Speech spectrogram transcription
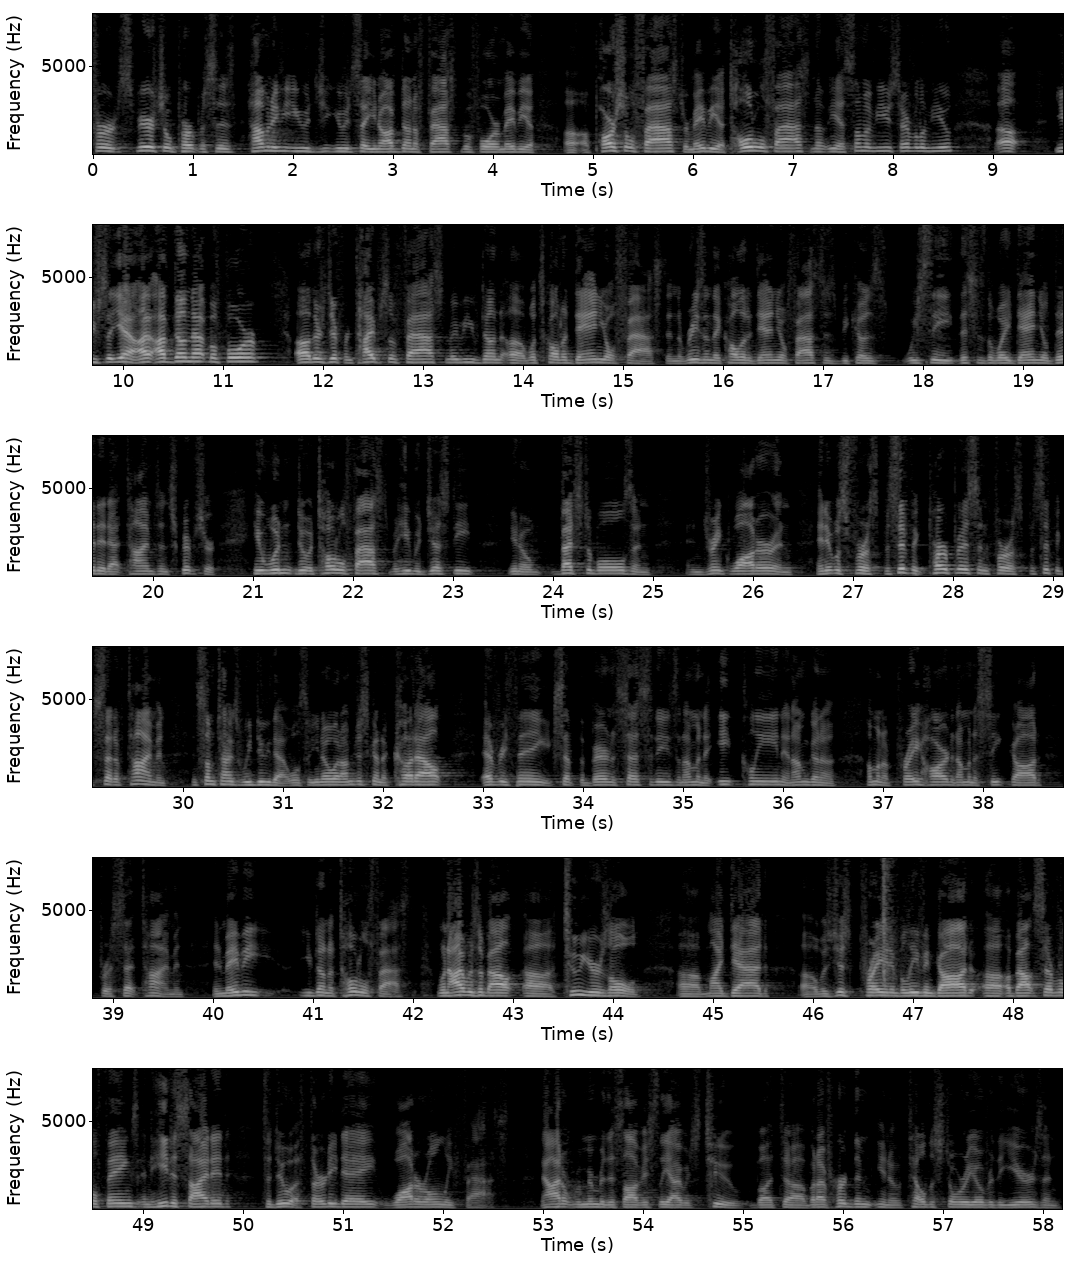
for spiritual purposes, how many of you would, you would say, you know, I've done a fast before, maybe a, a, a partial fast or maybe a total fast. No, yeah, some of you, several of you, uh, you've said, yeah, I, have done that before. Uh, there's different types of fast. Maybe you've done uh, what's called a Daniel fast. And the reason they call it a Daniel fast is because we see this is the way Daniel did it at times in Scripture. He wouldn't do a total fast, but he would just eat, you know, vegetables and, and drink water, and, and it was for a specific purpose and for a specific set of time. And, and sometimes we do that. Well, so you know what? I'm just going to cut out everything except the bare necessities, and I'm going to eat clean, and I'm going to I'm going to pray hard, and I'm going to seek God for a set time. And, and maybe you've done a total fast. When I was about uh, two years old, uh, my dad uh, was just praying and believing God uh, about several things, and he decided to do a 30 day water only fast. Now, I don't remember this, obviously, I was two, but, uh, but I've heard them you know, tell the story over the years, and,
